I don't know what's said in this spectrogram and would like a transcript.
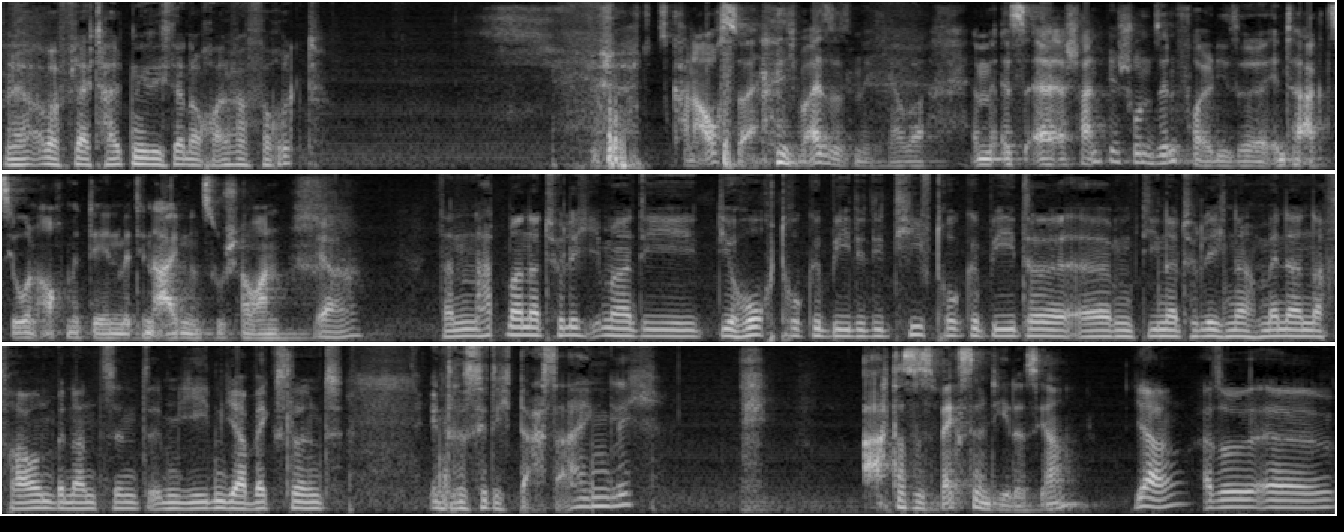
Ja, aber vielleicht halten die sich dann auch einfach verrückt. Kann auch sein, ich weiß es nicht. Aber ähm, es äh, erscheint mir schon sinnvoll, diese Interaktion auch mit den, mit den eigenen Zuschauern. Ja. Dann hat man natürlich immer die, die Hochdruckgebiete, die Tiefdruckgebiete, ähm, die natürlich nach Männern, nach Frauen benannt sind, im jeden Jahr wechselnd. Interessiert dich das eigentlich? Ach, das ist wechselnd jedes Jahr? Ja, also äh,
